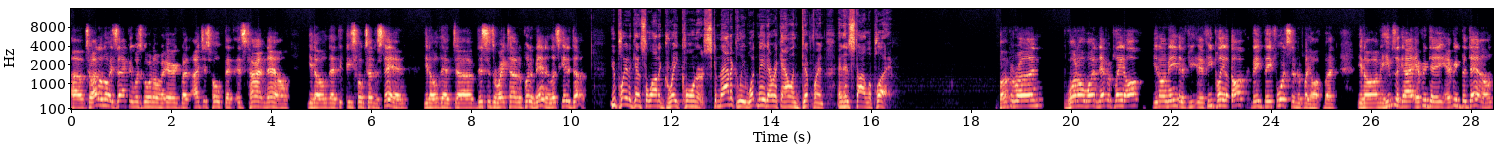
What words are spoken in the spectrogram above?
um, so I don't know exactly what's going on with Eric, but I just hope that it's time now, you know, that these folks understand, you know, that uh, this is the right time to put him in and let's get it done. You played against a lot of great corners. Schematically, what made Eric Allen different in his style of play? Bump and run, one on one, never played off. You know what I mean? If you, if he played off, they they forced him to play off. But you know, I mean, he was a guy every day, every down.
